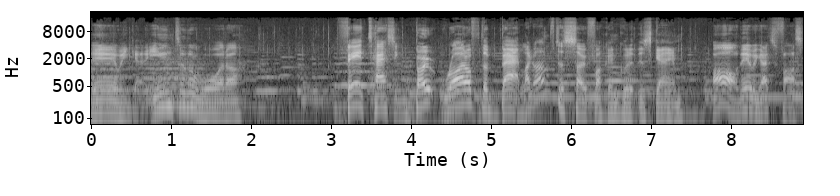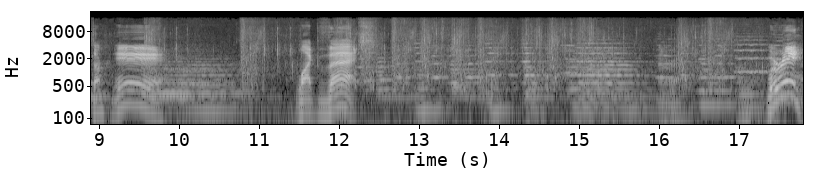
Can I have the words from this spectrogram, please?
There we go. Into the water. Fantastic. Boat right off the bat. Like, I'm just so fucking good at this game. Oh, there we go. It's faster. Yeah. Like that. We're in!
